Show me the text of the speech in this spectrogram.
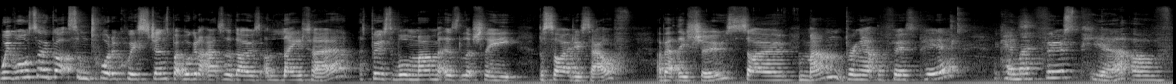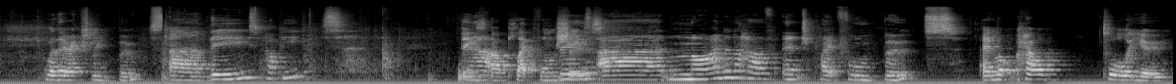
We've also got some Twitter questions, but we're going to answer those later. First of all, Mum is literally beside herself about these shoes. So, Mum, bring out the first pair. Okay, my first pair of, well, they're actually boots, are these puppies. These Now, are platform These shoes. are nine and a half inch platform boots. and what- how tall are you?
